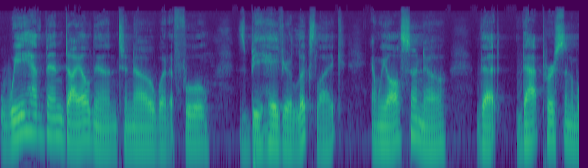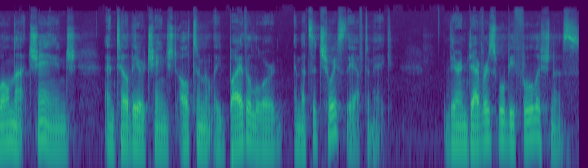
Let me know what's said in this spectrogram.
we have been dialed in to know what a fool's behavior looks like. And we also know that that person will not change until they are changed ultimately by the Lord. And that's a choice they have to make. Their endeavors will be foolishness.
